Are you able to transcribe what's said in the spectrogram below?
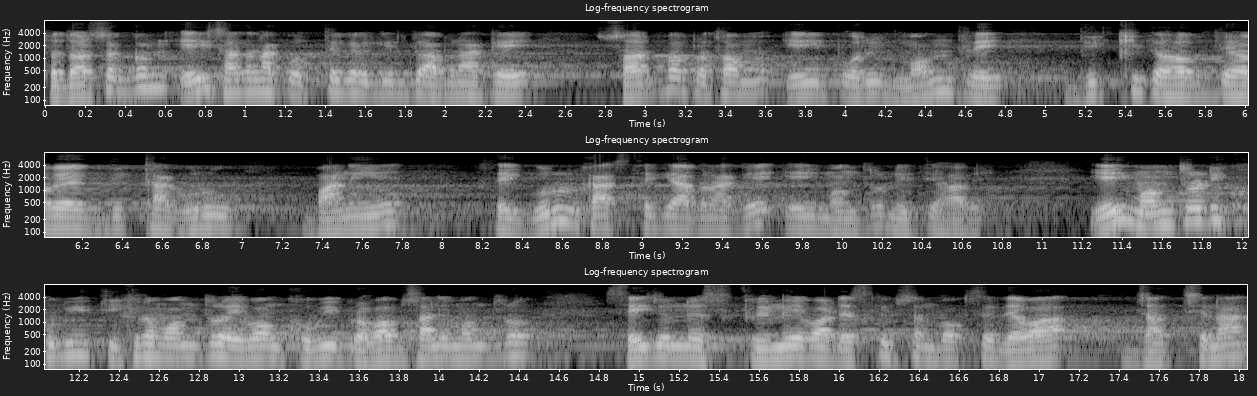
তো দর্শকগণ, এই সাধনা করতে গেলে কিন্তু আপনাকে সর্বপ্রথম এই পরির মন্ত্রে দীক্ষিত হতে হবে, দীক্ষা গুরু বানিয়ে সেই গুরুর কাছ থেকে আপনাকে এই মন্ত্র নিতে হবে। এই মন্ত্রটি খুবই তীক্ষ্ণ মন্ত্র এবং খুবই প্রভাবশালী মন্ত্র, সেই জন্য স্ক্রিনে বা ডেসক্রিপশন বক্সে দেওয়া যাচ্ছে না।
